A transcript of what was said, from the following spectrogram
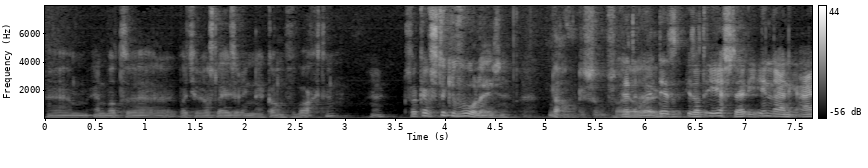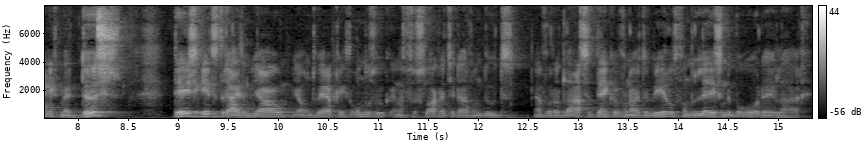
Ehm, en wat, wat je als lezer in kan verwachten. Zal ik even een stukje voorlezen? Nou, dat is soms wel heel leuk. Dit, dat eerste, die inleiding eindigt met dus... Deze gids draait om jou, jouw ontwerpgericht onderzoek en het verslag dat je daarvan doet. En voor dat laatste denken we vanuit de wereld van de lezende beoordelaar.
